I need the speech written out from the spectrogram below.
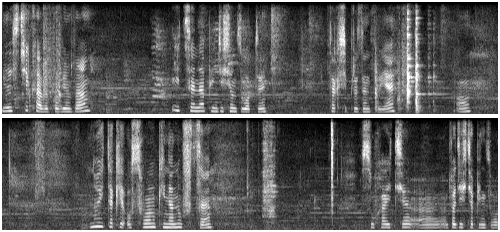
Jest ciekawy, powiem Wam. I cena 50 zł. Tak się prezentuje. O. No i takie osłonki na nóżce. Słuchajcie, e, 25 zł.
